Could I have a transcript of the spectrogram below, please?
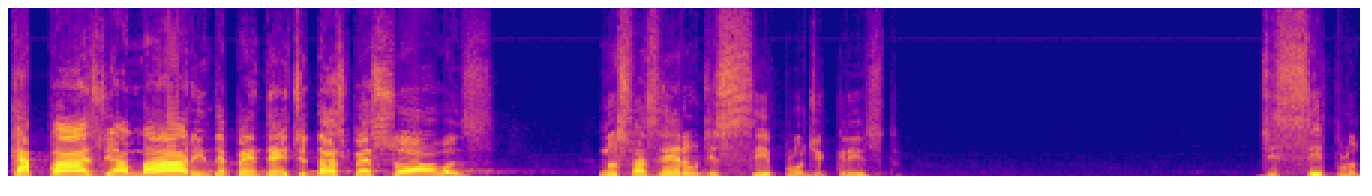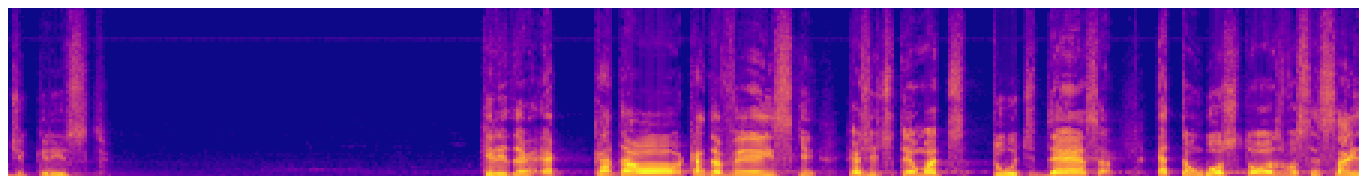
capaz de amar, independente das pessoas. Nos fazer um discípulo de Cristo. Discípulo de Cristo. Querida, é cada, hora, cada vez que, que a gente tem uma atitude dessa, é tão gostoso, você sai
